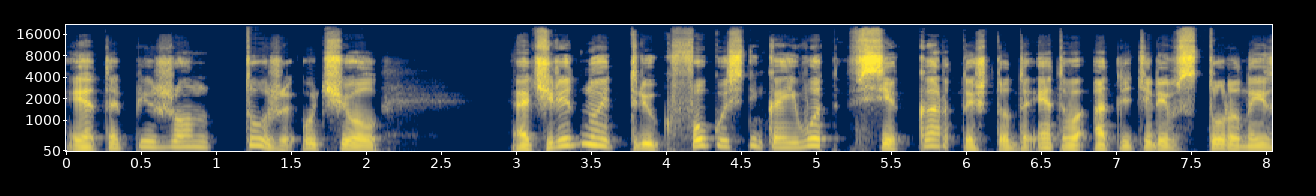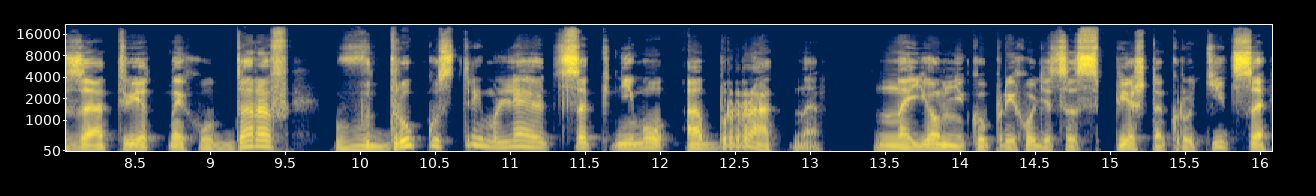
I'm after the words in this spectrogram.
это пижон тоже учел – Очередной трюк фокусника, и вот все карты, что до этого отлетели в стороны из-за ответных ударов, вдруг устремляются к нему обратно. Наемнику приходится спешно крутиться,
